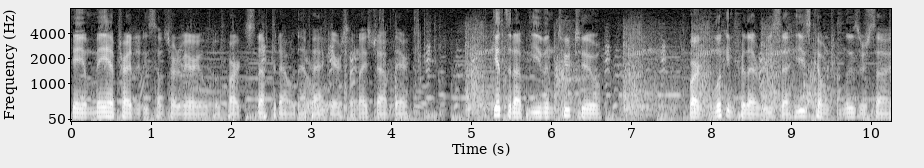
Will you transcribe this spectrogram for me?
Daniel may have tried to do some sort of aerial, but Bark snuffed it out with that back air. So nice job there. Gets it up even 2-2. Bark looking for that reset. He's coming from loser's side.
